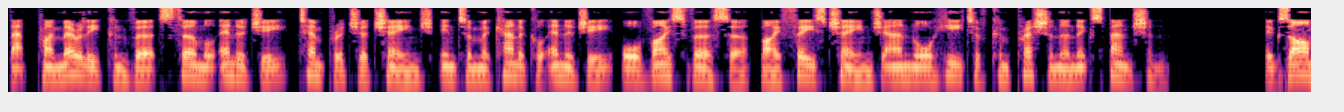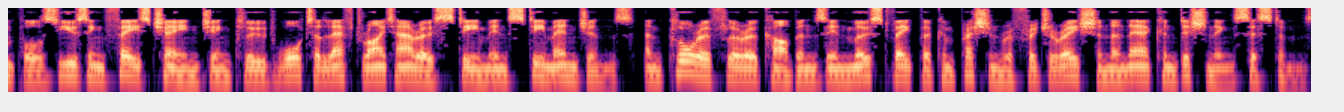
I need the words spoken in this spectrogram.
that primarily converts thermal energy temperature change into mechanical energy or vice versa by phase change and or heat of compression and expansion. Examples using phase change include water left-right arrow steam in steam engines, and chlorofluorocarbons in most vapor compression refrigeration and air conditioning systems.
